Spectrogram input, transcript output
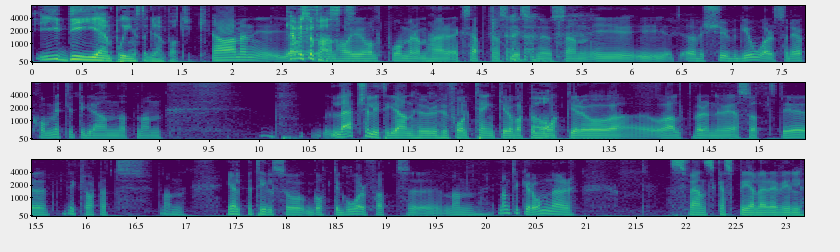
i DM på Instagram Patrik. Ja men jag, Kan vi slå fast? man har ju hållit på med de här acceptance list nu sen i, i över 20 år så det har kommit lite grann att man lärt sig lite grann hur, hur folk tänker och vart de Ja. åker och, och allt vad det nu är så att det, det är klart att man hjälper till så gott det går för att eh, man, man tycker om när svenska spelare vill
